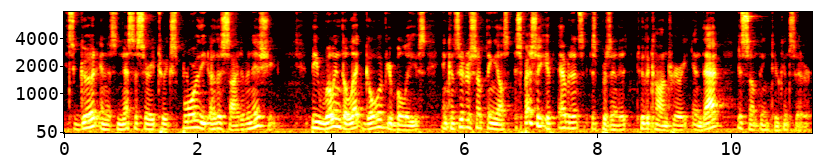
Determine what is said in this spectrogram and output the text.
it's good and it's necessary to explore the other side of an issue be willing to let go of your beliefs and consider something else, especially if evidence is presented to the contrary, and that is something to consider.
